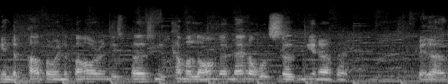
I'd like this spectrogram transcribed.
in the pub or in the bar, and this person had come along, and then all of a sudden you know the you know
